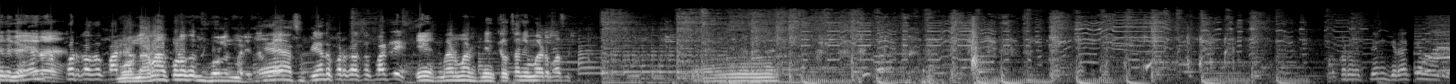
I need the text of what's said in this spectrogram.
ನಿನಗ? ಏನ್ ಮಾಡ್ರಿ ಹೋಗ್ಲನ್ ಮಾಡಿ ಏ ಸ್ವಲ್ಪ ಮಾಡ್ ಮಾಡ್ ನಿನ್ ಕೆಲ್ಸ ನೀ ಮಾಡ್ ಸೌಕರ್ ಗಿರಾಕಿ ನೋಡ್ರಿ?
